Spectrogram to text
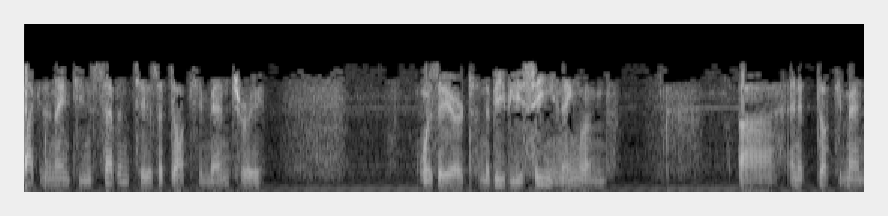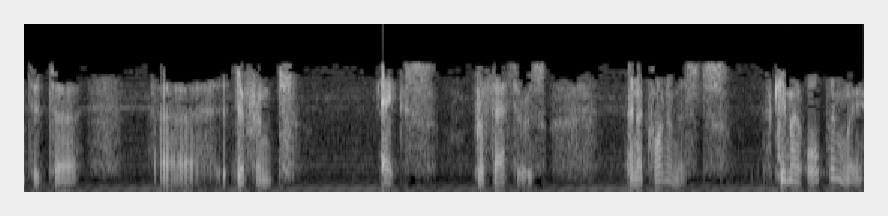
Back in the 1970s, a documentary was aired on the BBC in England uh, and it documented uh, uh, different ex-professors and economists who came out openly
